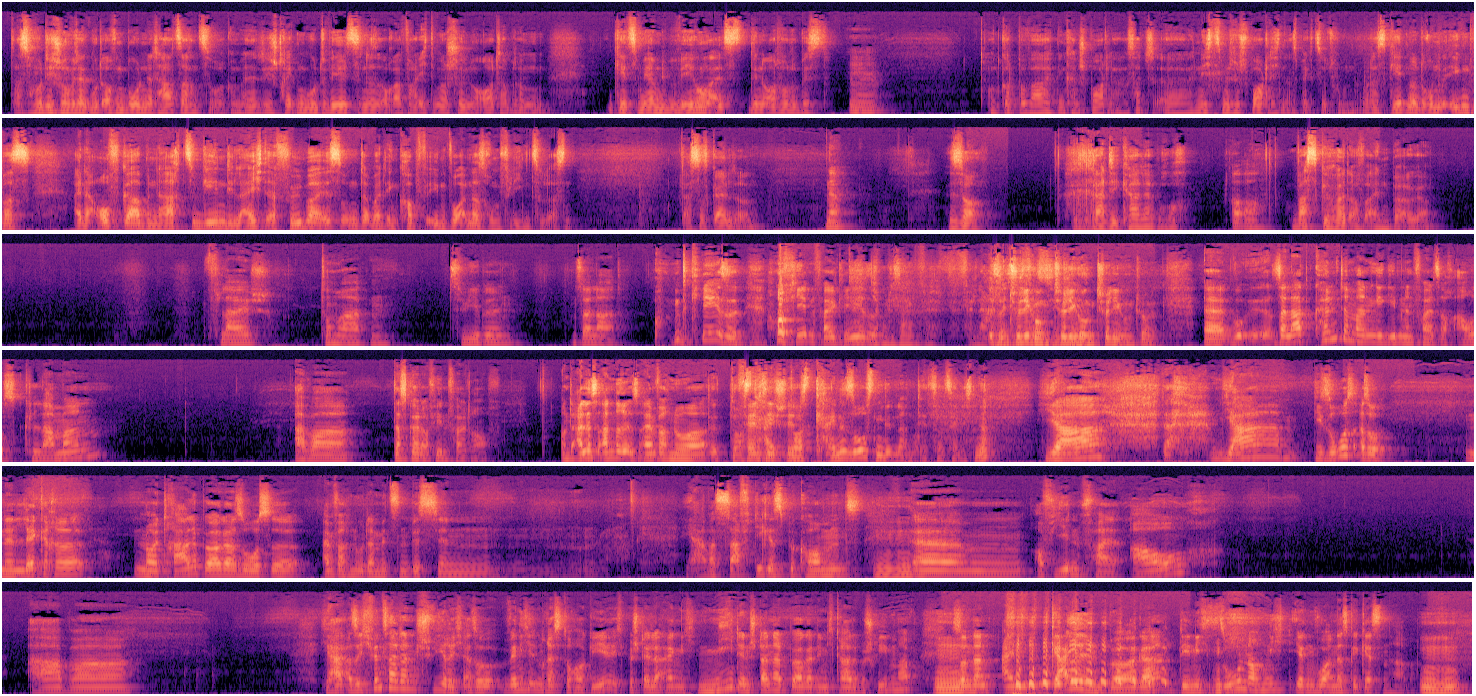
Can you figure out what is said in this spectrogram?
das holt dich schon wieder gut auf den Boden der Tatsachen zurück. Und wenn du die Strecken gut wählst, sind das auch einfach echt immer schöne Orte. Aber dann geht es mehr um die Bewegung als den Ort, wo du bist. Und Gott bewahre, ich bin kein Sportler. Das hat äh, nichts mit dem sportlichen Aspekt zu tun. Aber das geht nur darum, irgendwas, eine Aufgabe nachzugehen, die leicht erfüllbar ist und dabei den Kopf irgendwo anders rumfliegen zu lassen. Das ist das Geile daran. Ja. So, radikaler Bruch. Oh oh. Was gehört auf einen Burger? Fleisch, Tomaten, Zwiebeln und Salat. Und Käse. Auf jeden Fall Käse. Ich würde sagen, Also, Entschuldigung, Entschuldigung, Entschuldigung, Entschuldigung. Äh, wo, Salat könnte man gegebenenfalls auch ausklammern, aber das gehört auf jeden Fall drauf. Und alles andere ist einfach nur Du hast, fancy kein, shit. du hast keine Soßen genannt jetzt tatsächlich, ne? ja, da, ja, die Soße, also eine leckere, neutrale Burgersoße, einfach nur damit es ein bisschen, ja, was Saftiges bekommt. Ähm, auf jeden Fall auch. Aber ja, also ich finde es halt dann schwierig. Also wenn ich in ein Restaurant gehe, ich bestelle eigentlich nie den Standardburger, den ich gerade beschrieben habe, sondern einen geilen Burger, den ich so noch nicht irgendwo anders gegessen habe. Mhm.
